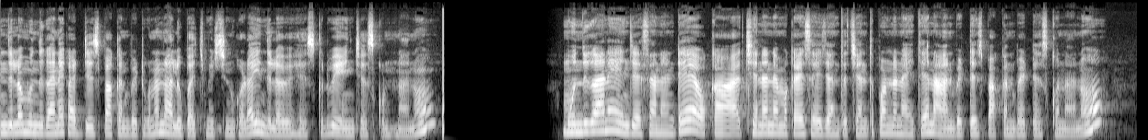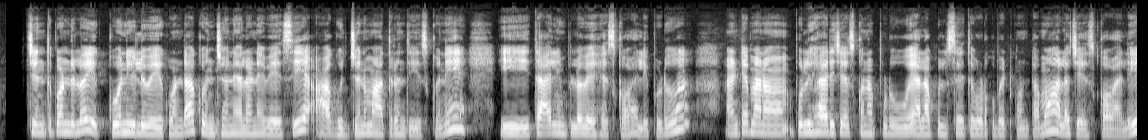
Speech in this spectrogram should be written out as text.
ఇందులో ముందుగానే కట్ చేసి పక్కన పెట్టుకున్న నాలుగు పచ్చిమిర్చిని కూడా ఇందులో వేసేసుకుని వేయించేసుకుంటున్నాను. ముందుగానే ఏం చేశానంటే ఒక చిన్న నిమ్మకాయ సైజ్ అంత చింతపండునైతే నానబెట్టేసి పక్కన పెట్టేసుకున్నాను. చింతపండులో ఎక్కువ నీళ్ళు వేయకుండా కొంచెం నీళ్ళనే వేసి ఆ గుజ్జును మాత్రం తీసుకుని ఈ తాలింపులో వేసేసుకోవాలి ఇప్పుడు. అంటే మనం పులిహార చేసుకున్నప్పుడు ఎలా పులుసు అయితే ఉడకబెట్టుకుంటామో అలా చేసుకోవాలి.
